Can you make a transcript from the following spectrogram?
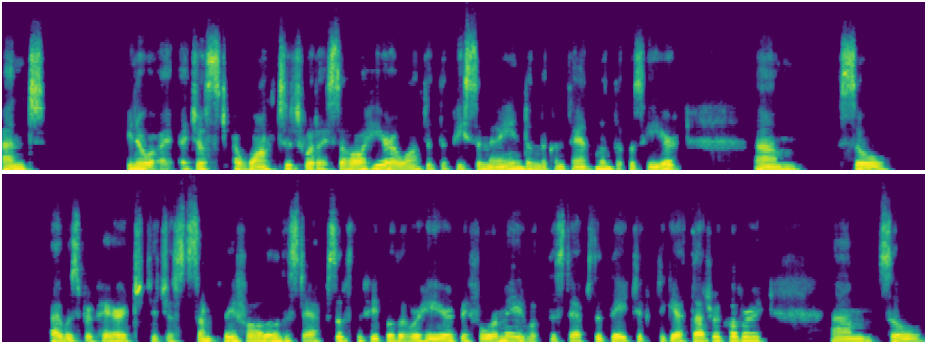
and you know I, I just i wanted what i saw here i wanted the peace of mind and the contentment that was here um so I was prepared to just simply follow the steps of the people that were here before me, what the steps that they took to get that recovery. Um, so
